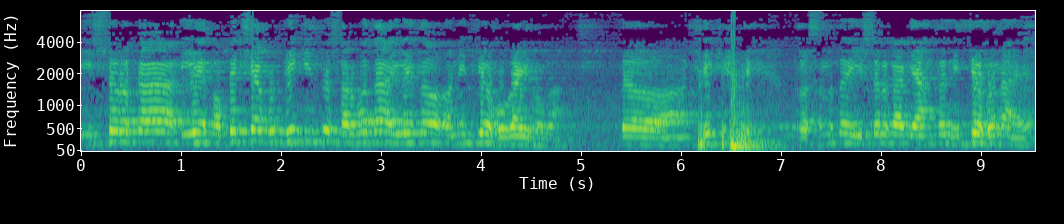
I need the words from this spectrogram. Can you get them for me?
ईश्वर का ये अपेक्षा बुद्धि किंतु सर्वदा ये तो अनित्य होगा ही होगा। तो ठीक है। प्रश्न तो ईश्वर का ज्ञान तो नित्य होना है।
